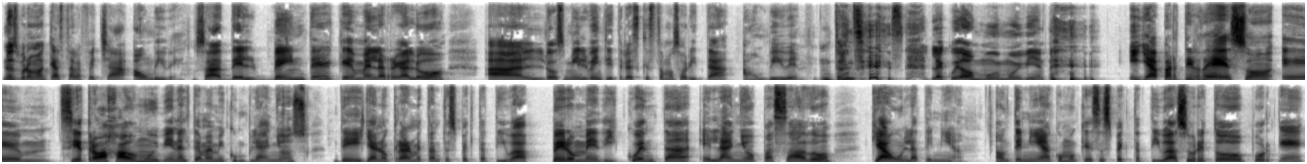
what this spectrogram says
No es broma que hasta la fecha aún vive. O sea, del 20 que me la regaló al 2023 que estamos ahorita, aún vive. Entonces, la he cuidado muy, muy bien. Y ya a partir de eso, em, sí he trabajado muy bien el tema de mi cumpleaños, de ya no crearme tanta expectativa, pero me di cuenta el año pasado que aún la tenía. Aún tenía como que esa expectativa, sobre todo porque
